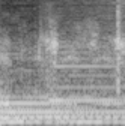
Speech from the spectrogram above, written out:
and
